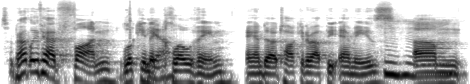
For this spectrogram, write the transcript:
So now that we've had fun looking Yeah. at clothing and uh, talking about the Emmys, Mhm. um,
